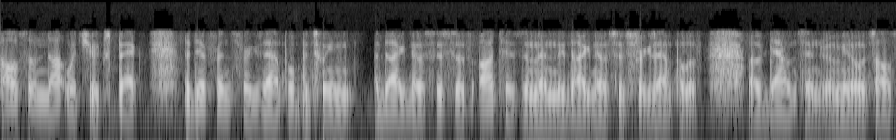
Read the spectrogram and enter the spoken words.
also not what you expect. The difference, for example, between a diagnosis of autism and the diagnosis, for example, of of Down syndrome, you know, it's all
